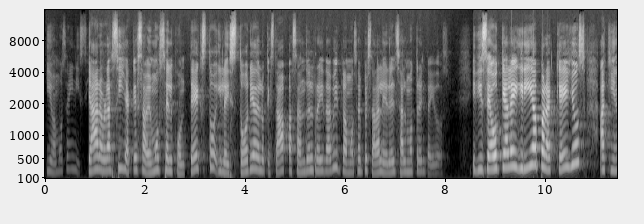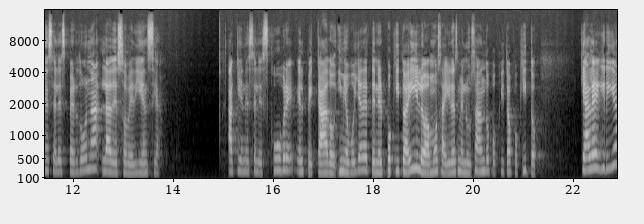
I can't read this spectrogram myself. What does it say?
Y vamos a iniciar, ahora sí, ya que sabemos el contexto y la historia de lo que estaba pasando el rey David, vamos a empezar a leer el Salmo 32. Y dice, oh, qué alegría para aquellos a quienes se les perdona la desobediencia, a quienes se les cubre el pecado. Y me voy a detener poquito ahí lo vamos a ir desmenuzando poquito a poquito. Qué alegría.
